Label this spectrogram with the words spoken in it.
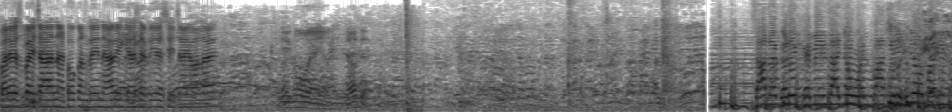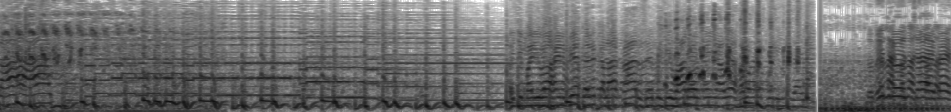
પરેશભાઈ ચા ના ટોકન લઈને આવી ગયા છે બીએસસી ચાય વાળા ઈ નો હોય અહીંયા જા દે સાને ઘડી ખમી જાજો વલપા થઈ ગયો મારી નાચ હજી મારી વાહન બે ત્રણ કલાકાર છે પછી વારો નહીં આવે હવા પડી જાય. તો મિત્રો ચાય ભાઈ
